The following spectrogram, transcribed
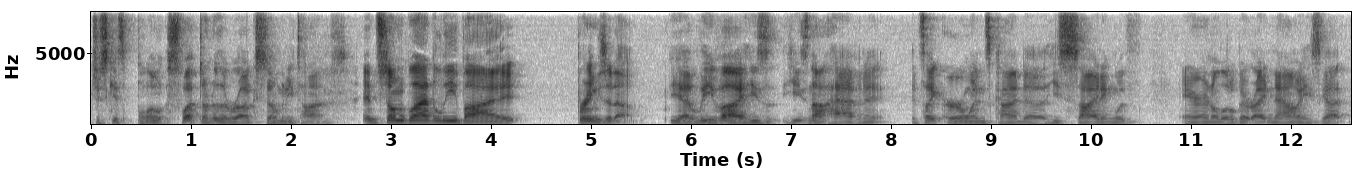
just gets blown swept under the rug so many times. And so I'm glad Levi brings it up. Yeah, Levi, he's he's not having it. It's like Irwin's kind of he's siding with Eren a little bit right now. He's got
